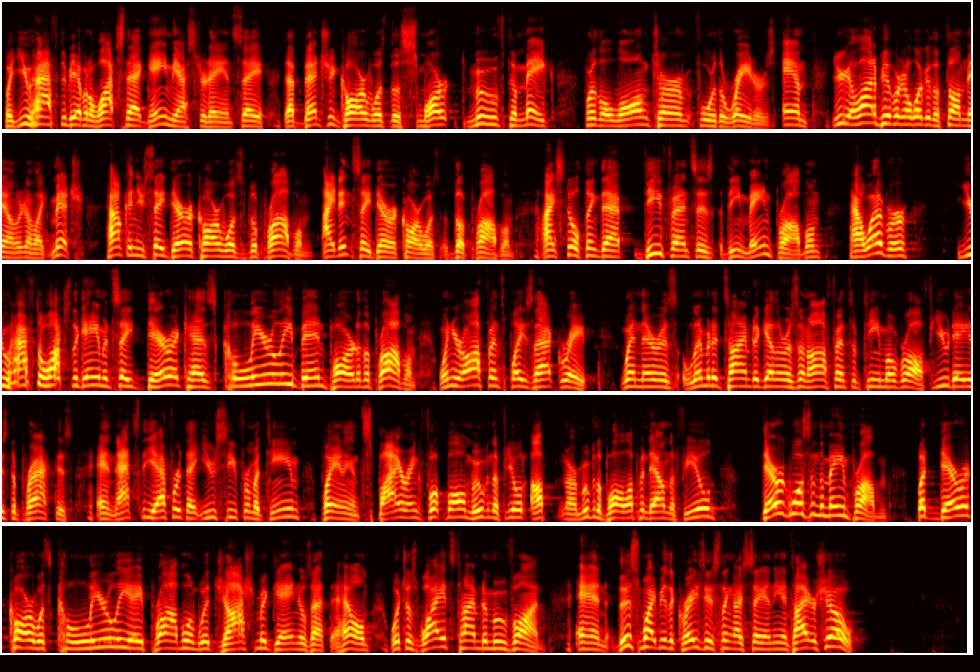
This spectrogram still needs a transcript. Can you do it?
but you have to be able to watch that game yesterday and say that benching Carr was the smart move to make for the long term for the Raiders. And a lot of people are going to look at the thumbnail. They're going to like, Mitch, how can you say Derek Carr was the problem? I didn't say Derek Carr was the problem. I still think that defense is the main problem. However, you have to watch the game and say Derek has clearly been part of the problem. When your offense plays that great, when there is limited time together as an offensive team overall, a few days to practice, and that's the effort that you see from a team playing inspiring football, moving the field up or moving the ball up and down the field. Derek wasn't the main problem. But Derek Carr was clearly a problem with Josh McDaniels at the helm, which is why it's time to move on. And this might be the craziest thing I say in the entire show.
